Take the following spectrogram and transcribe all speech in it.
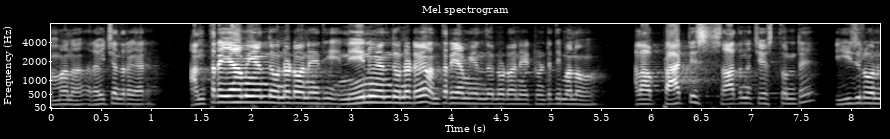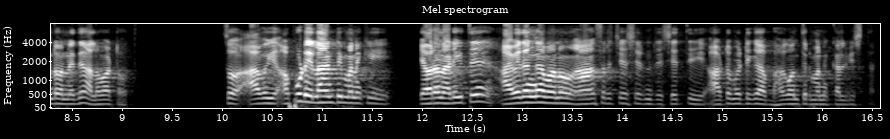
మన రవిచంద్ర గారు. అంతర్యామి ఎందు ఉండడం అనేది నేను ఎందు ఉండడమే అంతర్యామి ఎందు ఉండడం అనేటువంటిది మనం అలా ప్రాక్టీస్ సాధన చేస్తుంటే ఈజీలో ఉండడం అనేది అలవాటు అవుతుంది సో అవి అప్పుడు ఇలాంటి మనకి ఎవరైనా అడిగితే ఆ విధంగా మనం ఆన్సర్ చేసేటువంటి శక్తి ఆటోమేటిక్గా భగవంతుడు మనకు కల్పిస్తాడు.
